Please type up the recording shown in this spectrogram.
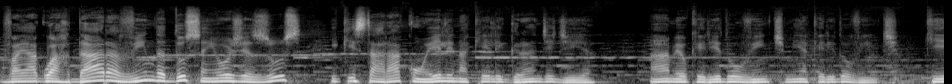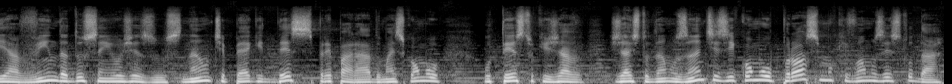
vai aguardar a vinda do Senhor Jesus e que estará com ele naquele grande dia. Ah, meu querido ouvinte, minha querida ouvinte, que a vinda do Senhor Jesus não te pegue despreparado, mas como o texto que já, já estudamos antes e como o próximo que vamos estudar,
